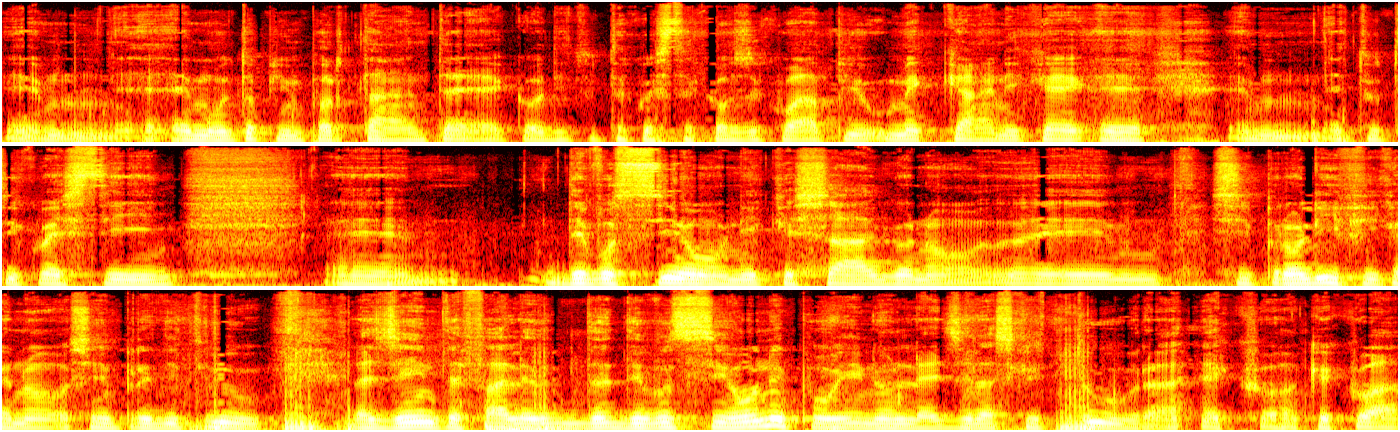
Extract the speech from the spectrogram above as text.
ehm, è molto più importante ecco, di tutte queste cose qua più meccaniche e, ehm, e tutti questi eh, devozioni che salgono e si prolificano sempre di più. La gente fa le devozioni e poi non legge la scrittura. Ecco, anche qua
